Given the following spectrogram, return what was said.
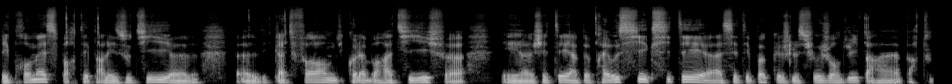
les promesses portées par les outils, euh, des plateformes, du collaboratif, et j'étais à peu près aussi excité à cette époque que je le suis aujourd'hui par, par tout,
